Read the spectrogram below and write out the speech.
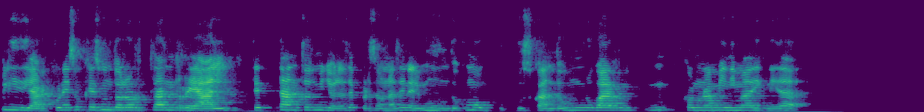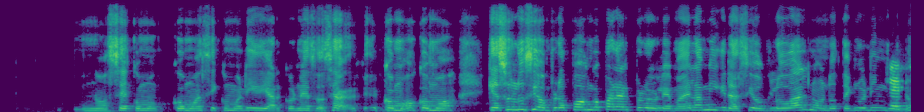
lidiar con eso que es un dolor tan real de tantos millones de personas en el mundo como buscando un lugar con una mínima dignidad? no sé cómo, cómo así, cómo lidiar con eso. O sea, ¿cómo, cómo, ¿qué solución propongo para el problema de la migración global? No, no tengo ninguno.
